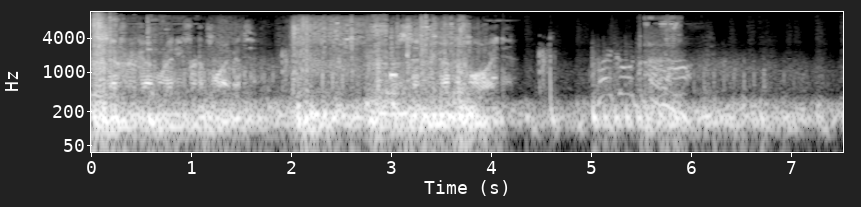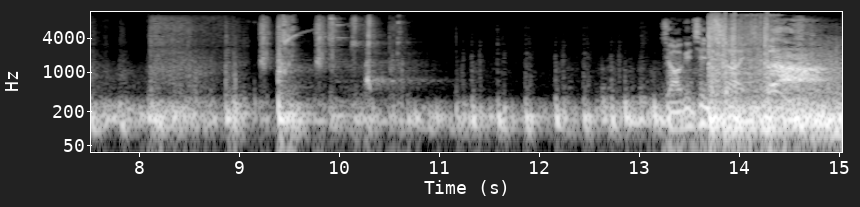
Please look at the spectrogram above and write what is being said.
Sentry gun ready for deployment. Sentry gun deployed. Target's in sight.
